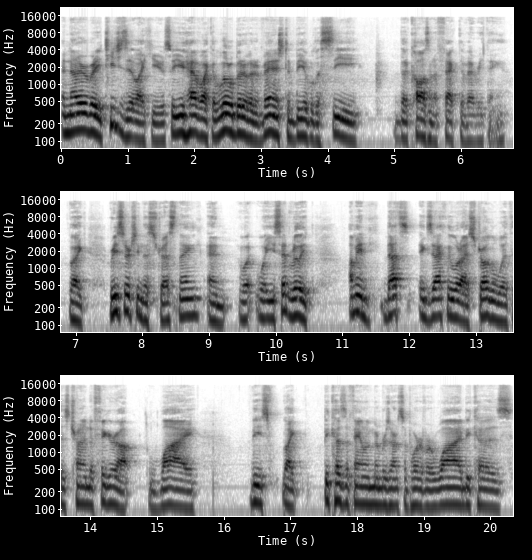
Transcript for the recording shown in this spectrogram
And not everybody teaches it like you, so you have like a little bit of an advantage to be able to see the cause and effect of everything. Like researching the stress thing and what what you said really I mean, that's exactly what I struggle with is trying to figure out why these like because the family members aren't supportive or why because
